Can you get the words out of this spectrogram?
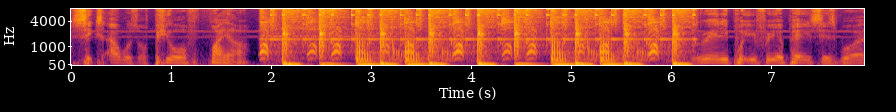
Six hours of pure fire. Really put you through your paces, boy.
